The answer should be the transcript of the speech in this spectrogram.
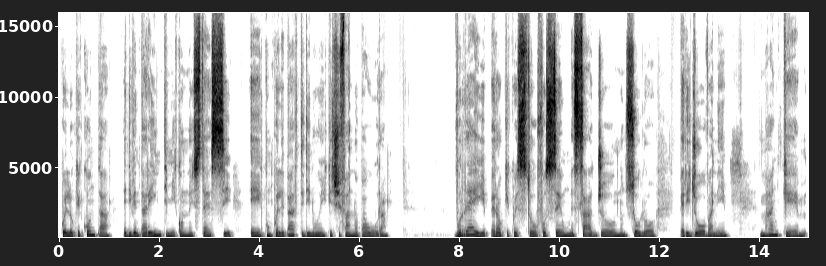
quello che conta è diventare intimi con noi stessi e con quelle parti di noi che ci fanno paura. Vorrei però che questo fosse un messaggio non solo per i giovani, ma anche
